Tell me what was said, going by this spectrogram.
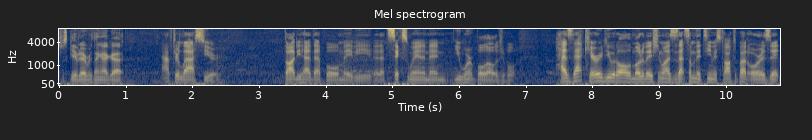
just give it everything I got. After last year, thought you had that bowl maybe that six win, and then you weren't bowl eligible. Has that carried you at all motivation wise? Is that something the team has talked about, or is it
